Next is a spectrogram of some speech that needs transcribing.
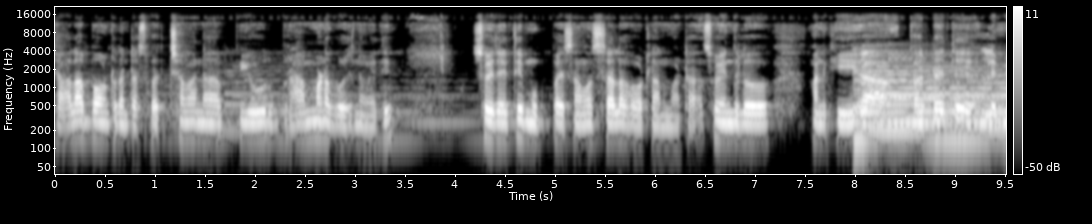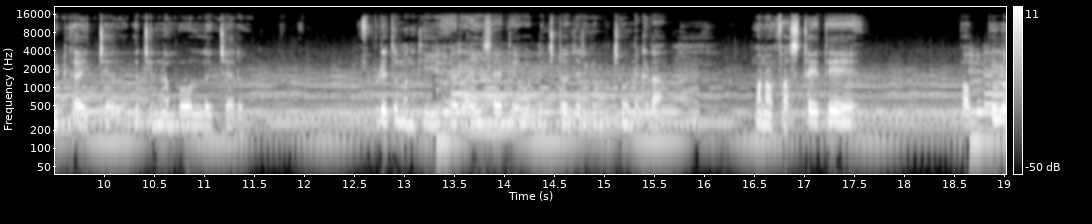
చాలా బాగుంటుందంట. స్వచ్ఛమైన ప్యూర్ బ్రాహ్మణ భోజనం ఇది. సో ఇదైతే ముప్పై సంవత్సరాల హోటల్ అనమాట సో ఇందులో మనకి కర్డ్ అయితే లిమిట్గా ఇచ్చారు. ఒక చిన్న బౌల్లో ఇచ్చారు. ఇప్పుడైతే మనకి రైస్ అయితే వడ్డించడం జరిగింది. చూడండి ఇక్కడ మనం ఫస్ట్ అయితే పప్పులో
